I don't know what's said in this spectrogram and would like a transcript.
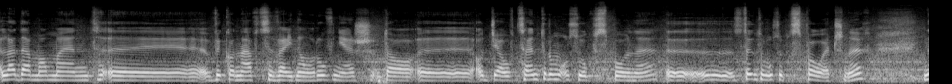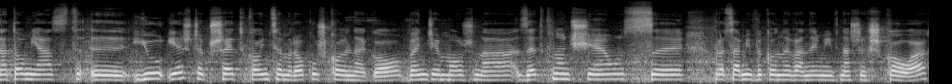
Lada moment wykonawcy wejdą również do oddziałów Centrum Usług Wspólnych, e, Centrum Usług Społecznych. Natomiast jeszcze przed końcem roku szkolnego będzie można zetknąć się z pracami wykonywanymi w naszych szkołach,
